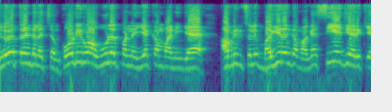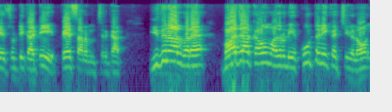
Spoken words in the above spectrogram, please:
எழுபத்தி ரெண்டு லட்சம் கோடி ரூபாய் ஊழல் பண்ண இயக்கம்பா நீங்க அப்படின்னு சொல்லி பகிரங்கமாக சிஏஜி அறிக்கையை சுட்டிக்காட்டி பேச ஆரம்பிச்சிருக்கார். இதனால் வர பாஜகவும் அதனுடைய கூட்டணி கட்சிகளும்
